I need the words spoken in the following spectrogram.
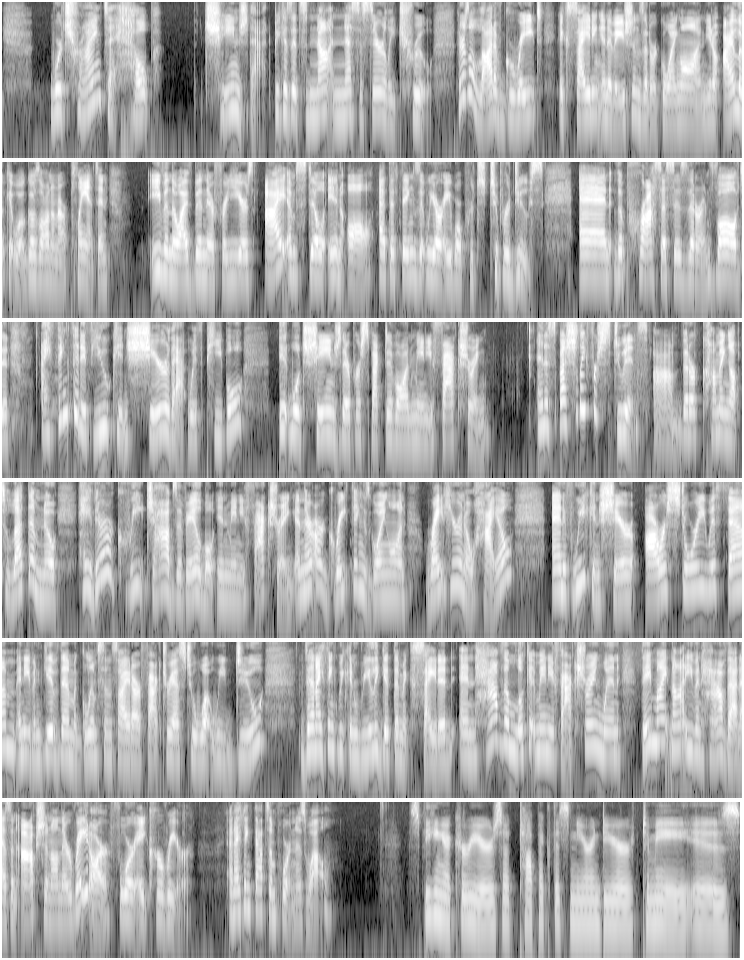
we're trying to help change that because it's not necessarily true. There's a lot of great, exciting innovations that are going on. You know, I look at what goes on in our plant and even though I've been there for years, I am still in awe at the things that we are able to produce and the processes that are involved. And I think that if you can share that with people, it will change their perspective on manufacturing and especially for students um, that are coming up to let them know hey there are great jobs available in manufacturing and there are great things going on right here in ohio. And if we can share our story with them and even give them a glimpse inside our factory as to what we do then i think we can really get them excited and have them look at manufacturing when they might not even have that as an option on their radar for a career. And i think that's important as well Speaking of careers, a topic that's near and dear to me is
